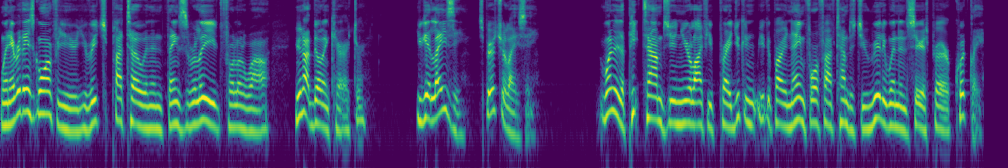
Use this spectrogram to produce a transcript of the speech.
When everything's going for you, you reach a plateau and then things are relieved for a little while, you're not building character. You get lazy, spiritual lazy one of the peak times in your life you prayed, you can you could probably name four or five times that you really went into serious prayer quickly.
